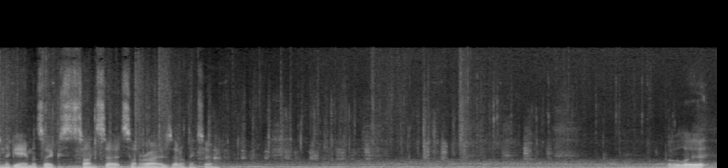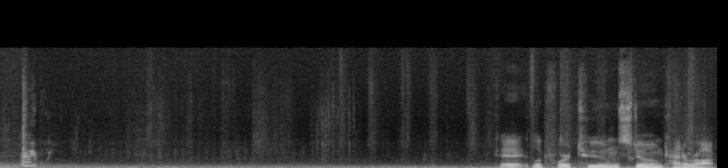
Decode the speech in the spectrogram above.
in the game that's like sunset, sunrise. I don't think so. Bullet. Come here, boy. Okay, look for tombstone kind of rock.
